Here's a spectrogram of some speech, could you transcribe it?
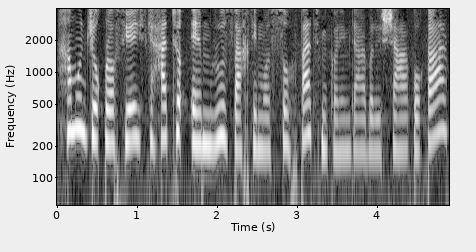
همون جغرافیایی است که حتی امروز وقتی ما صحبت می‌کنیم درباره شرق و غرب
